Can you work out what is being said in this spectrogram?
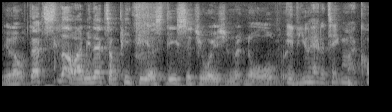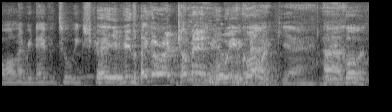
You know, that's no. I mean, that's a PTSD situation written all over it. if you had to take my call every day for two weeks Yeah, straight, you'd be like, all right, come in. Who you'd you calling? back. Yeah. Who are you Uh, calling?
